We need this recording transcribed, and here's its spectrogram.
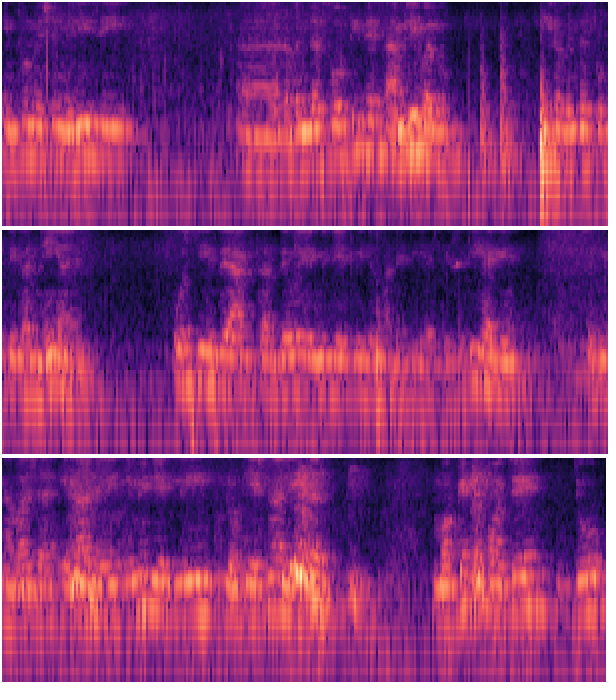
ਇਨਫੋਰਮੇਸ਼ਨ ਮਿਲੀ ਸੀ ਰਵਿੰਦਰ ਸੋਪਤੀ ਦੇ ਫੈਮਿਲੀ ਵੱਲੋਂ ਕਿ ਰਵਿੰਦਰ ਸੋਪਤੀ ਘਰ ਨਹੀਂ ਆਏ। ਉਸ ਚੀਜ਼ ਦੇ ਐਕਟ ਕਰਦੇ ਹੋਏ ਇਮੀਡੀਏਟਲੀ ਜੋ ਸਾਡੇ ਡੀਐਸਪੀ ਸਿਟੀ ਹੈਗੇ ਸਿਟੀ ਨਵਾਂ ਸ਼ਹਿਰ ਇਹਨਾਂ ਨੇ ਇਮੀਡੀਏਟਲੀ ਲੋਕੇਸ਼ਨਾਂ ਲੈ ਕੇ ਮੌਕੇ ਤੇ ਪਹੁੰਚੇ, ਜੋ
